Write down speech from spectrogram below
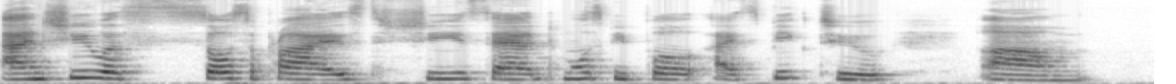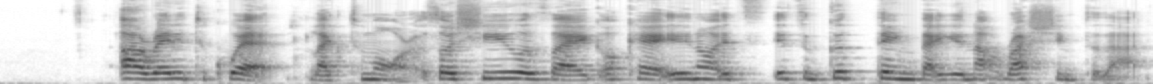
And she was so surprised. She said, most people I speak to um, are ready to quit like tomorrow. So she was like, okay, you know, it's, it's a good thing that you're not rushing to that.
